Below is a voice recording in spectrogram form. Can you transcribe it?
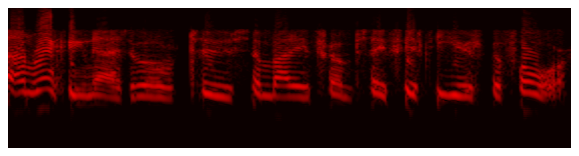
unrecognizable to somebody from say 50 years before.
